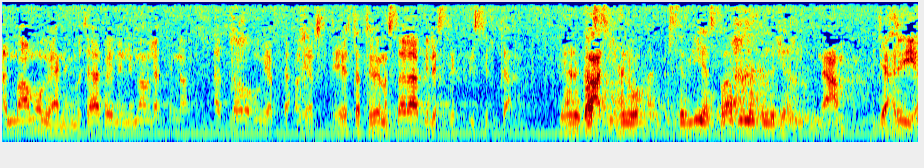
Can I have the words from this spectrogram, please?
المأموم يعني متابع للإمام لكن أكثرهم يفتحون يستفتحون الصلاة بالاستفتاح. يعني قصدي هل هو سرية الصلاة ولا ولا جهرية؟ نعم جهرية.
